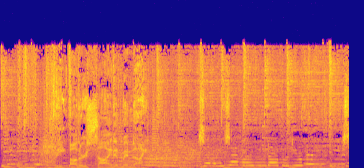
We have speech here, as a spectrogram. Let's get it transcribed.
The Other Side of Midnight. 77 WABC.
